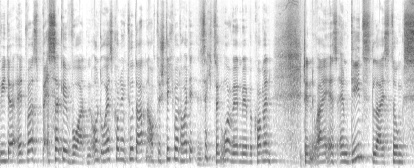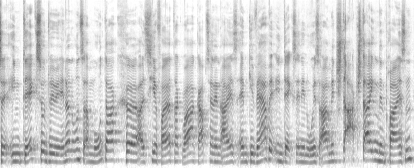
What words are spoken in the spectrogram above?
wieder etwas besser geworden. Und US-Konjunkturdaten, auch das Stichwort heute, 16 Uhr werden wir bekommen, den ISM Dienstleistungsindex. Und wir erinnern uns, am Montag, äh, als hier Feiertag war, gab es ja den ISM Gewerbeindex in den USA mit stark steigenden Preisen.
